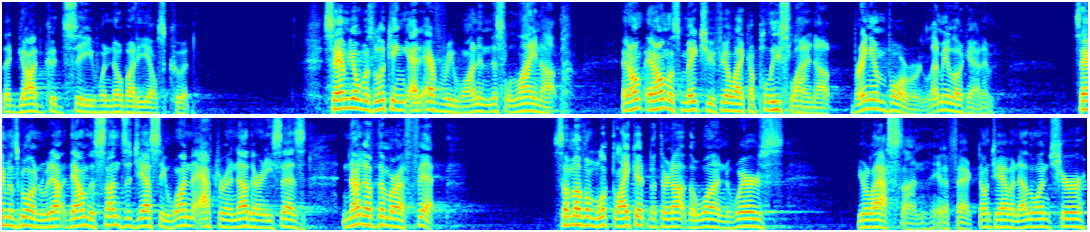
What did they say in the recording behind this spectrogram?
that God could see when nobody else could. Samuel was looking at everyone in this lineup. It, it almost makes you feel like a police lineup. Bring him forward. Let me look at him. Samuel's going down the sons of Jesse one after another, and he says, None of them are a fit. Some of them look like it, but they're not the one. Where's your last son, in effect? Don't you have another one? Sure.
